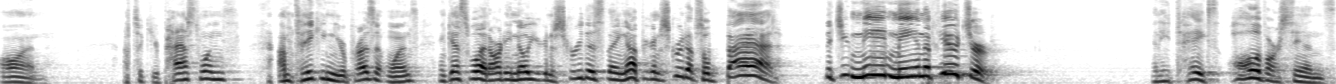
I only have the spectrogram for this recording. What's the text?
on. I took your past ones. I'm taking your present ones. And guess what? I already know you're going to screw this thing up. You're going to screw it up so bad that you need me in the future. And he takes all of our sins,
